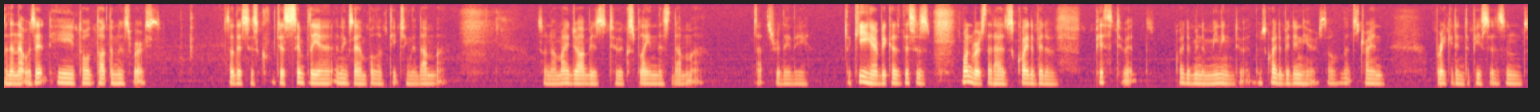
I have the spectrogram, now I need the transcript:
And then that was it. He told taught them this verse. So this is just simply a, an example of teaching the Dhamma. So now my job is to explain this Dhamma. That's really the the key here, because this is one verse that has quite a bit of pith to it, quite a bit of meaning to it. There's quite a bit in here, so let's try and break it into pieces and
